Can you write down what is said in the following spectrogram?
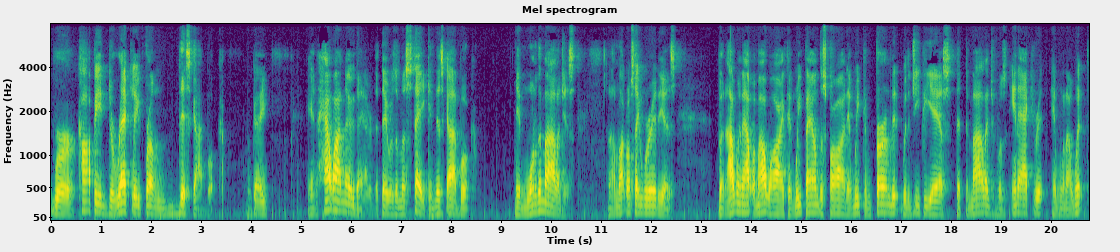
were copied directly from this guidebook. Okay? And how I know that, that there was a mistake in this guidebook in one of the mileages, and I'm not going to say where it is, but I went out with my wife and we found the spot and we confirmed it with the GPS that the mileage was inaccurate. And when I went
